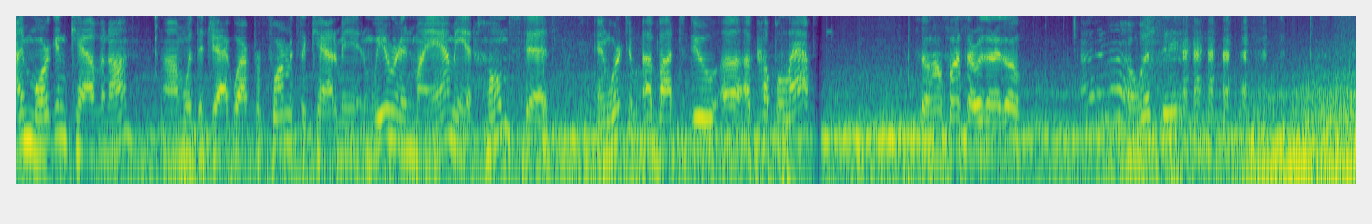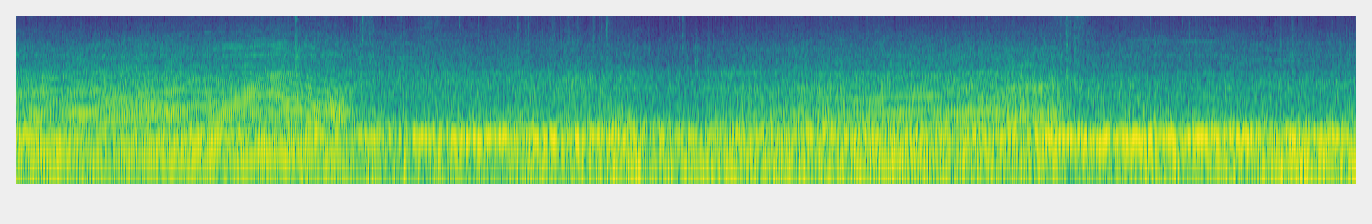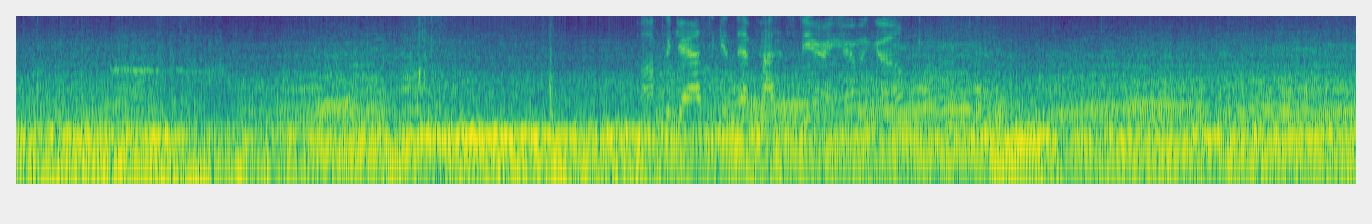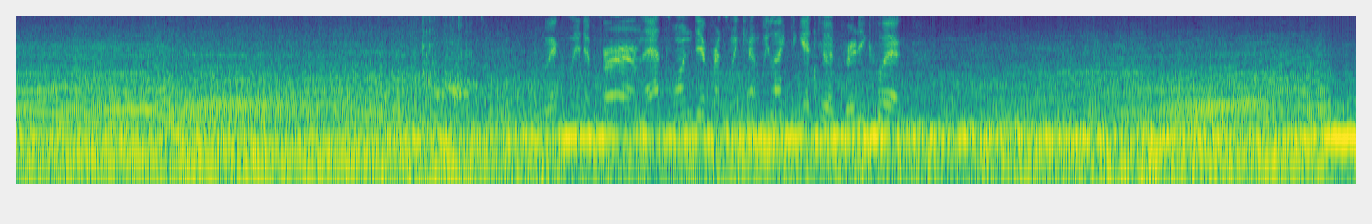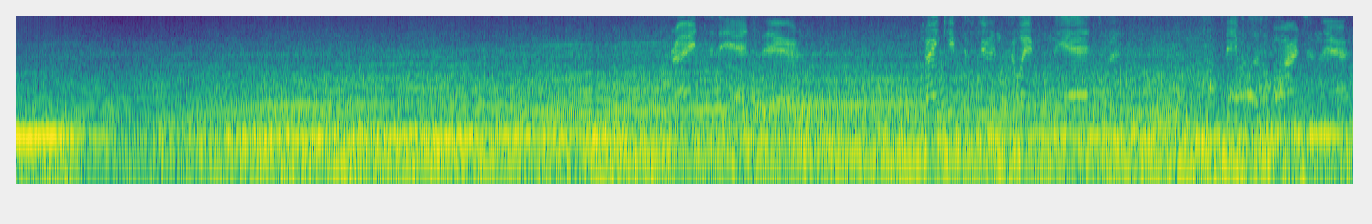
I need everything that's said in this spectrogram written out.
I'm Morgan Kavanaugh. I'm with the Jaguar Performance Academy, and we were in Miami at Homestead, and we're to, about to do a, a couple laps. So how fast are we gonna go? I don't know. What's it? Gas to get that pilot steering. Here we go. Quickly to firm. That's one difference. We can, we like to get to it pretty quick. Right to the edge there. Try and keep the students away from the edge, but save a little margin there.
